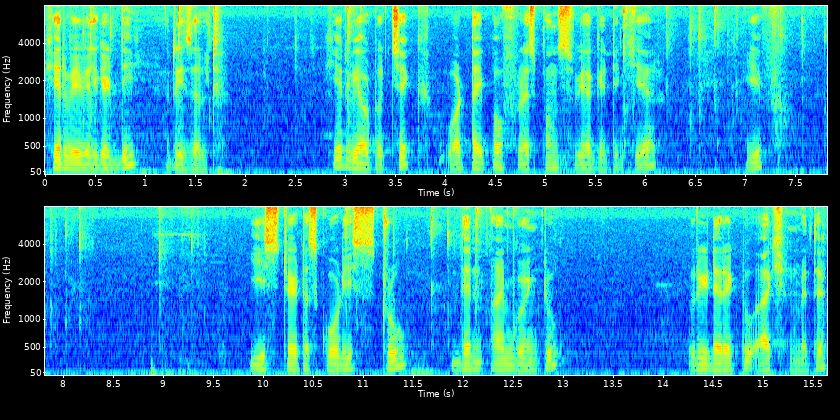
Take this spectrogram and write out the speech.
Here we will get the result. Here we have to check what type of response we are getting here. If is status code is true then I am going to redirect to action method.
